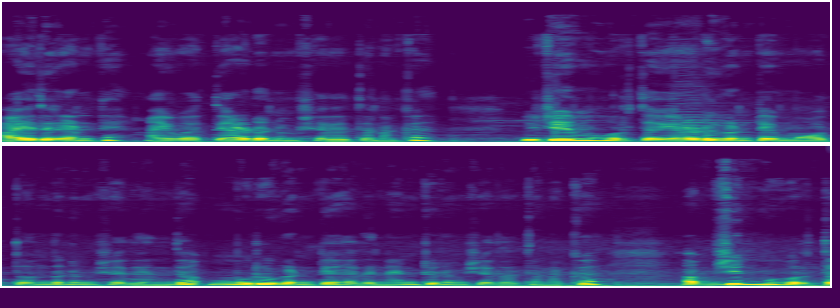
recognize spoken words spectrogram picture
ಐದು ಗಂಟೆ ಐವತ್ತೆರಡು ನಿಮಿಷದ ತನಕ. ವಿಜಯ ಮುಹೂರ್ತ ಎರಡು ಗಂಟೆ ಮೂವತ್ತೊಂದು ನಿಮಿಷದಿಂದ ಮೂರು ಗಂಟೆ ಹದಿನೆಂಟು ನಿಮಿಷದ ತನಕ, ಅಬ್ಜಿನ್ ಮುಹೂರ್ತ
